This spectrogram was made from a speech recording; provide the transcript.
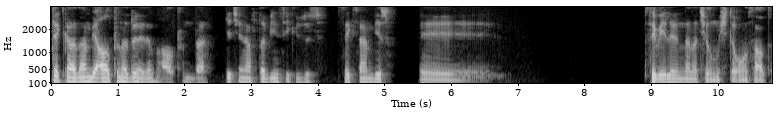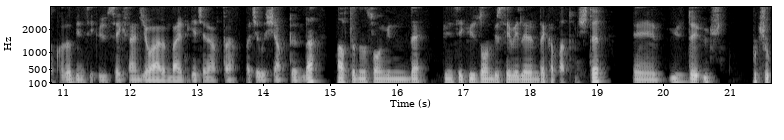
Tekrardan bir altına dönelim. Altında geçen hafta 1881 e, seviyelerinden açılmıştı ons altın kuru. 1880 civarındaydı geçen hafta açılış yaptığında. Haftanın son gününde 1811 seviyelerinde kapatmıştı. Ee, %3,5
